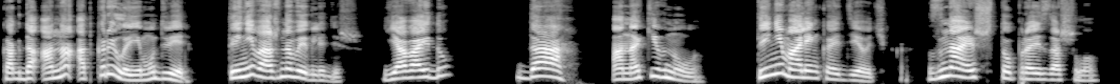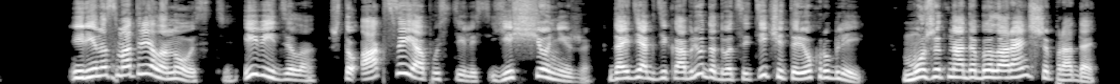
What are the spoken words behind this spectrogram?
когда она открыла ему дверь. «Ты неважно выглядишь. Я войду?» «Да», – она кивнула. «Ты не маленькая девочка. Знаешь, что произошло?» Ирина смотрела новости и видела, что акции опустились еще ниже, дойдя к декабрю до 24 рублей. Может, надо было раньше продать?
